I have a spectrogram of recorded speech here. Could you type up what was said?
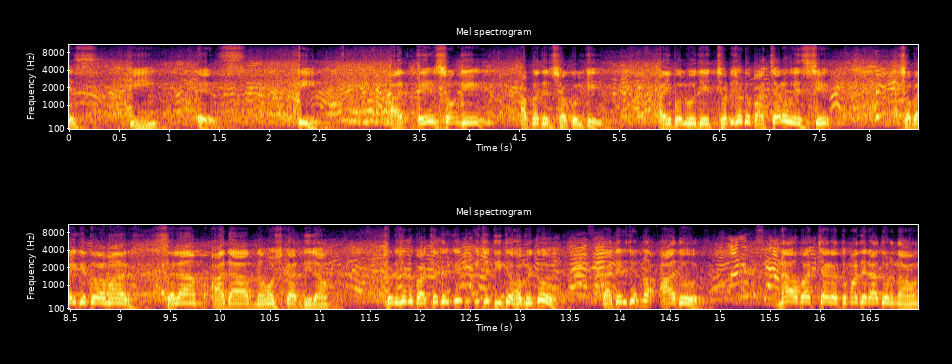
এস বি এস তিন আর এর সঙ্গে আপনাদের সকলকে আমি বলব যে ছোট ছোট বাচ্চারাও এসছে। সবাইকে তো আমার সালাম, আদাব, নমস্কার দিলাম। ছোট ছোট বাচ্চাদেরকে একটু কিছু দিতে হবে তো? তাদের জন্য আদর। নাও বাচ্চারা, তোমাদের আদর নাও।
